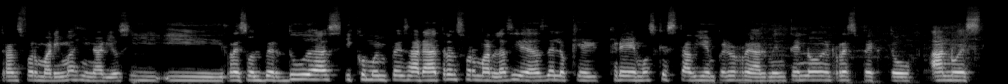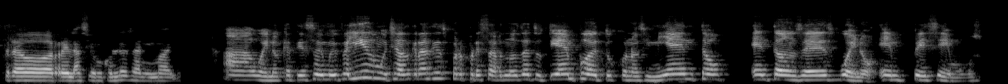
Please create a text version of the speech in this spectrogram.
transformar imaginarios y, resolver dudas y como empezar a transformar las ideas de lo que creemos que está bien, pero realmente no respecto a nuestra relación con los animales. Ah, bueno, Katia, estoy muy feliz. Muchas gracias por prestarnos de tu tiempo, de tu conocimiento. Entonces, bueno, empecemos.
